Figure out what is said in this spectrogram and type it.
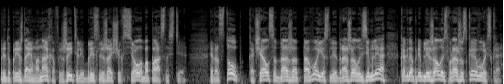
предупреждая монахов и жителей близлежащих сел об опасности. Этот столб качался даже от того, если дрожала земля, когда приближалось вражеское войско.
